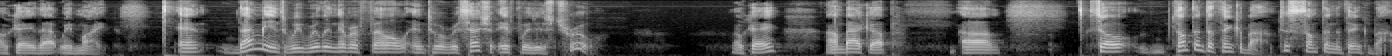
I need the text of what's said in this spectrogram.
okay, that we might. And that means we really never fell into a recession if it is true. Okay, I'm back up. Um, so, something to think about, just something to think about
